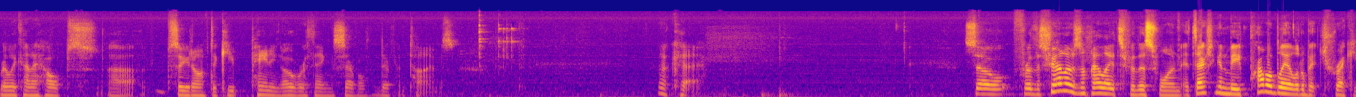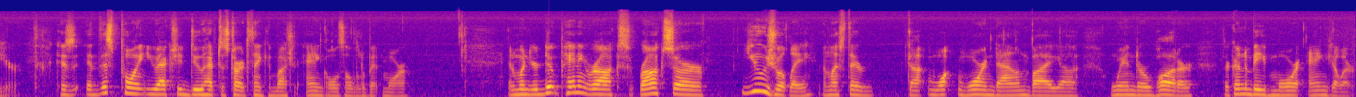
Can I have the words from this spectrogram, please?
really kind of helps uh, so you don't have to keep painting over things several different times. Okay. So for the shadows and highlights for this one, it's actually going to be probably a little bit trickier because at this point you actually do have to start thinking about your angles a little bit more. And when you're do- painting rocks, rocks are usually, unless they're got worn down by uh, wind or water, they're going to be more angular.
